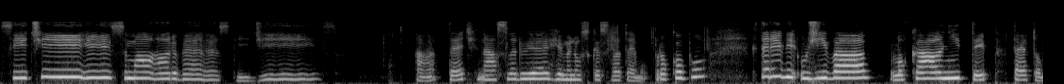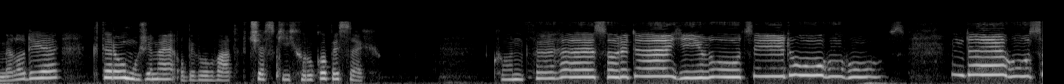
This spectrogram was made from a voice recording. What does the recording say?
sicis mar vestigis. A teď následuje hymnus ke svatému Prokopu, který využívá lokální typ této melodie, kterou můžeme objevovat v českých rukopisech. Confessor Dei lucidus, Deus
